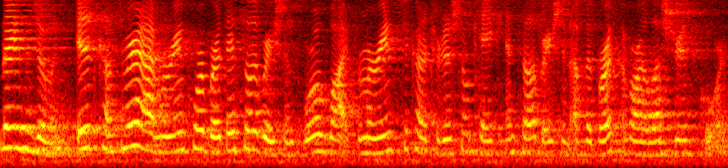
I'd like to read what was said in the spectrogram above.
Ladies and gentlemen, it is customary at Marine Corps birthday celebrations worldwide for Marines to cut a traditional cake in celebration of the birth of our illustrious Corps.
